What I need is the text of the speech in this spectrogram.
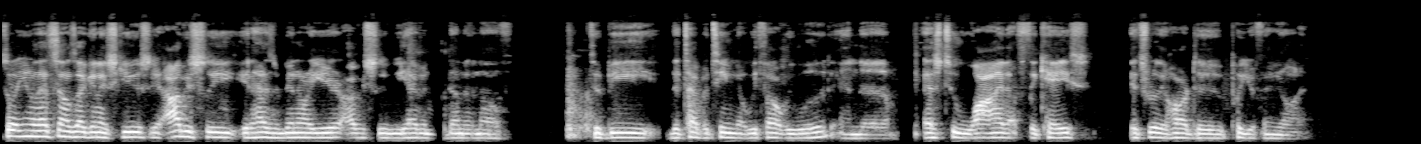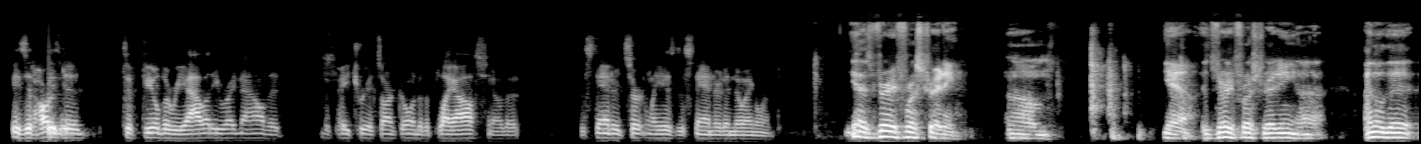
So you know that sounds like an excuse. Obviously, it hasn't been our year. Obviously, we haven't done enough to be the type of team that we thought we would. And uh, as to why that's the case, it's really hard to put your finger on it. Is it hard to to feel the reality right now that the Patriots aren't going to the playoffs? You know that the standard certainly is the standard in New England. Yeah, it's very frustrating. Um, yeah, it's very frustrating. Uh, I know that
